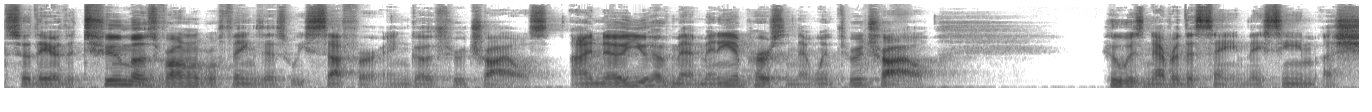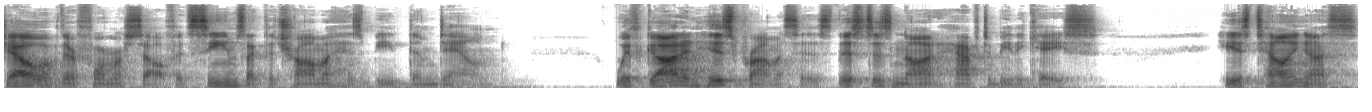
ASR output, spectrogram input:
so they are the two most vulnerable things as we suffer and go through trials. I know you have met many a person that went through a trial who was never the same. They seem a shell of their former self. It seems like the trauma has beat them down. With God and His promises, this does not have to be the case. He is telling us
